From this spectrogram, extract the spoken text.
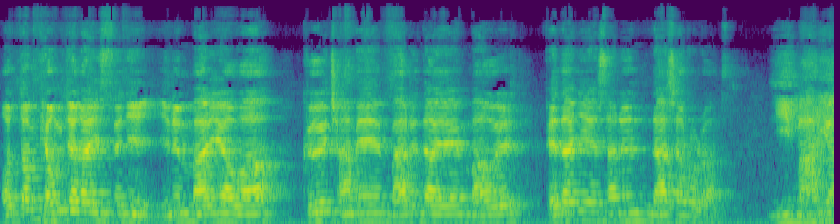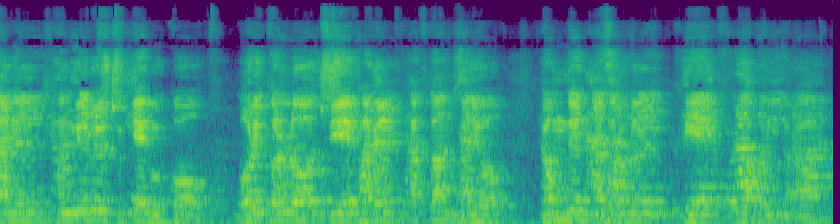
어떤 병자가 있으니 이는 마리아와 그 자매 마르다의 마을 베다니에 사는 나사로라. 이 마리아는 향유를 주께 붓고 머리털로 주의 발을 닦던 자요 병든 나사로는 그의 오라버니더라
